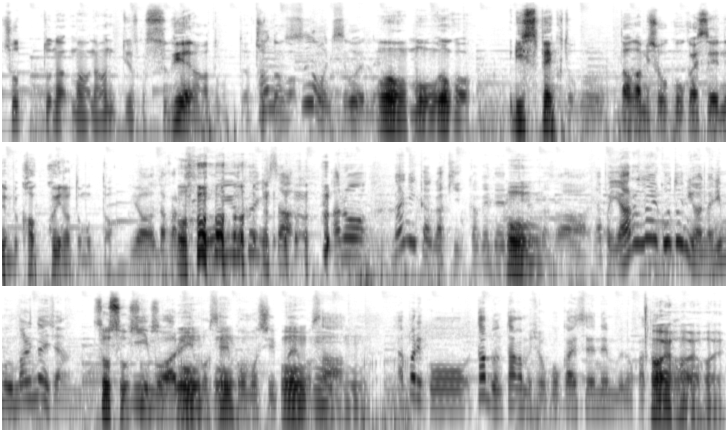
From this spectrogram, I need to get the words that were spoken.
ちょっとなまあなんていうんですかすげえなと思った。ちょっとなんかと素直にすごいよね、うんもうなんかリスペクト。うん。田上商工会青年部かっこいいなと思った。いやだからそういうふうにさ あの何かがきっかけでっていうかさ、やっぱやらないことには何も生まれないじゃん。そうそうそういいも悪いもうん成功も失敗もさ。うんうんうんやっぱりこう多分田上商工会青年部の方も、はいはいはい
